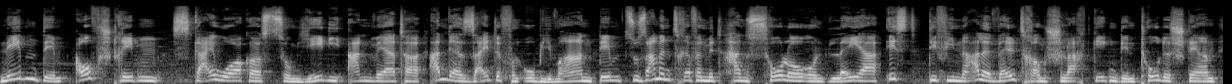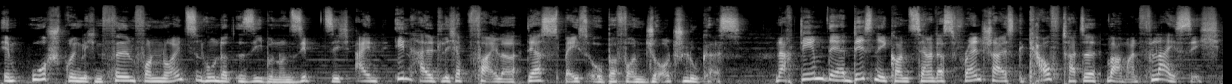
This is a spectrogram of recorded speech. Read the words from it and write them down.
Neben dem Aufstreben Skywalkers zum Jedi-Anwärter an der Seite von Obi-Wan, dem Zusammentreffen mit Han Solo und Leia, ist die finale Weltraumschlacht gegen den Todesstern im ursprünglichen Film von 1977 ein inhaltlicher Pfeiler der Space Oper von George Lucas. Nachdem der Disney-Konzern das Franchise gekauft hatte, war man fleißig.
